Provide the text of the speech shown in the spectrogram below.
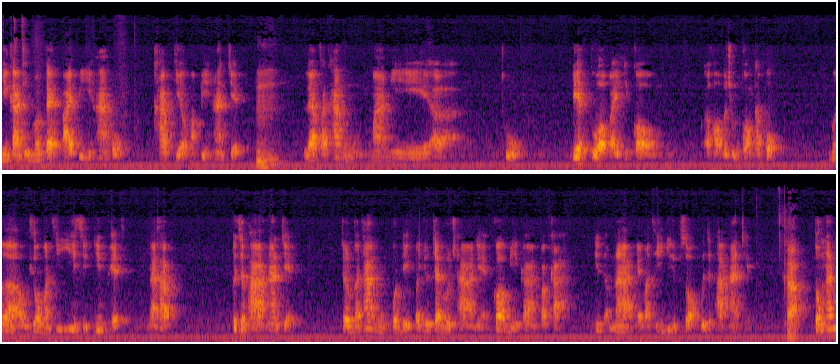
มีการชุมนุมตั้งแต่ปลายปีห้าหก คาบเกี่ยวมาปีห้าเจ็ดแล้วกระทั่งมามีถูกเรียกตัวไปที่กองหอประชุมกองทัพบกเมื่อช่วงวันที่20 21นะครับ พฤษภา57จนกระทั่งพลเอกประยุทธ์จันโอชาเนี่ยก็มีการประกาศยึดอำนาจในวันที่ 22 พฤษภา57ครับตรงนั้น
